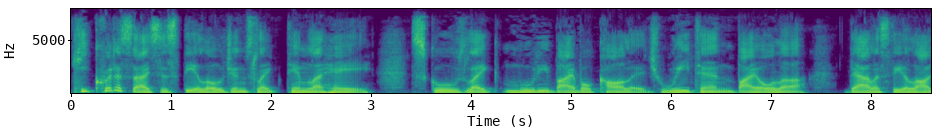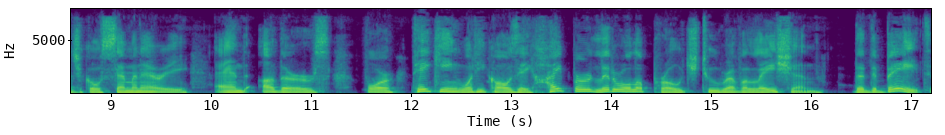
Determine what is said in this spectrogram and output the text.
He criticizes theologians like Tim LaHaye, schools like Moody Bible College, Wheaton, Biola, Dallas Theological Seminary, and others for taking what he calls a hyper literal approach to revelation. The debate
